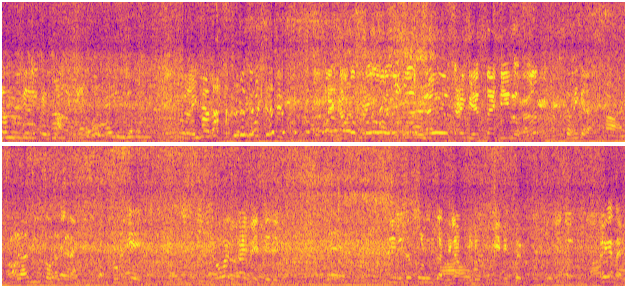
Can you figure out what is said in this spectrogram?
मिनिट इकडचा. काय घेत नाही ती लोक कमी करा. हा सगळा कव्हर करा. ओके. काय मिळते ते का गेली तर पळून जातील आपली लोक गेली तर आहे का नाही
